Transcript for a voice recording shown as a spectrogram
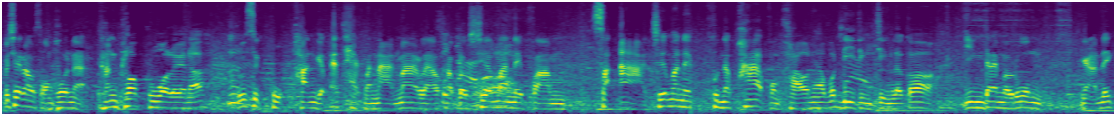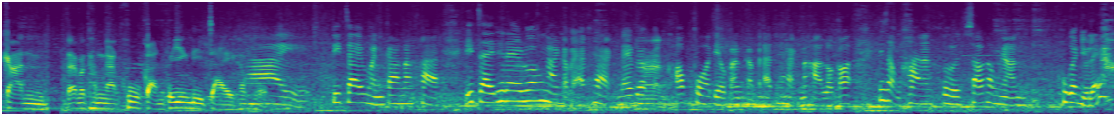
ไม่ใช่เราสองคนอะทั้งครอบครัวเลยเนาะรู้สึกผูกพันกับ a t t a c มานานมากแล้วครับ จริงค่ะ เราเชื่อมั่นในความสะอาด เชื่อมั่นในคุณภาพของเขานะครับว่าดีจริง ๆ แล้วก็ยิ่งได้มาร่วมงานด้วยกัน ได้มาทำงานคู่กันก็ยิ่งดีใจครับผม ใช่ ดีใจเหมือนกันนะคะ ดีใจที่ได้ร่วมงานกับ a t t a c ได้มาเป็นฮะครอบครัวเดียวกันกับ a t t a c นะคะ แล้วก็ที่สำคัญคือเช่าทำงานคู่กันอยู่แล้ว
